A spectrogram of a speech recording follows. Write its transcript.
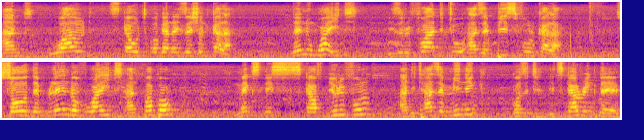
and world scout organization color. Then white is referred to as a peaceful color. So the blend of white and purple makes this scarf beautiful and it has a meaning because it, it's carrying the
